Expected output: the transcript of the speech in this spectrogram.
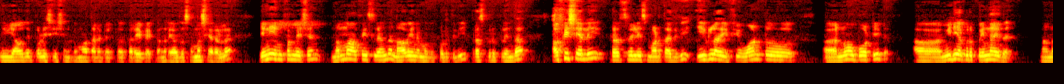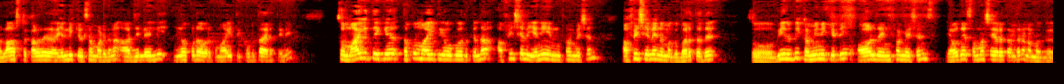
ನೀವು ಯಾವುದೇ ಪೊಲೀಸ್ ಸ್ಟೇಷನ್ಗೆ ಮಾತಾಡಬೇಕು ಕರೆಯಬೇಕಂದ್ರೆ ಯಾವುದೋ ಸಮಸ್ಯೆ ಇರಲ್ಲ. ಎನಿ ಇನ್ಫಾರ್ಮೇಷನ್ ನಮ್ಮ ಆಫೀಸ್ಲಿಂದ ನಾವೇ ನಿಮಗೆ ಕೊಡ್ತೀವಿ. ಪ್ರೆಸ್ ಗ್ರೂಪ್ಲಿಂದ ಅಫಿಷಿಯಲಿ ಪ್ರೆಸ್ ರಿಲೀಸ್ ಮಾಡ್ತಾ ಇದ್ವಿ. ಈಗಲೂ if you want to know about it media group ಇನ್ನೂ ಇದೆ. ನಾನು ಲಾಸ್ಟ್ ಕಳೆದ ಎಲ್ಲಿ ಕೆಲಸ ಮಾಡಿದಾನ ಆ ಜಿಲ್ಲೆಯಲ್ಲಿ ಇನ್ನೂ ಕೂಡ ಅವ್ರಿಗೆ ಮಾಹಿತಿ ಕೊಡ್ತಾ ಇರ್ತೀನಿ. ಸೊ ಮಾಹಿತಿಗೆ, ತಪ್ಪು ಮಾಹಿತಿ ಹೋಗೋದಕ್ಕಿಂತ ಅಫಿಷಿಯಲಿ ಎನಿ ಇನ್ಫಾರ್ಮೇಷನ್ ಅಫಿಷಿಯಲಿ ನಮಗೆ ಬರ್ತದೆ. So will be communicating all the informations ಯಾವುದೇ ಸಮಸ್ಯೆ ಇರುತ್ತೆ ಅಂದ್ರೆ ನಮಗೆ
